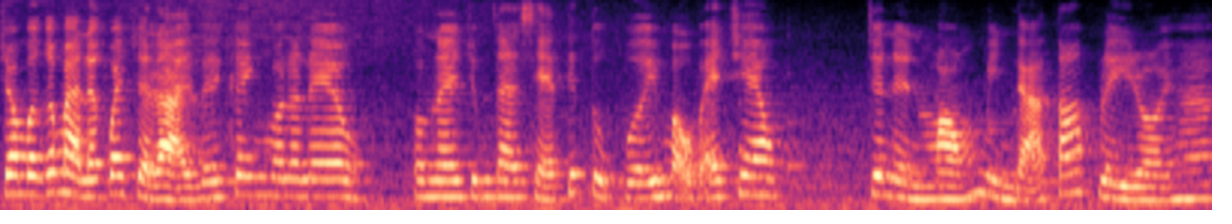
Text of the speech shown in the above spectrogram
Chào mừng các bạn đã quay trở lại với kênh Monanel. Hôm nay chúng ta sẽ tiếp tục với mẫu vẽ treo. Trên nền móng mình đã top lì rồi ha.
